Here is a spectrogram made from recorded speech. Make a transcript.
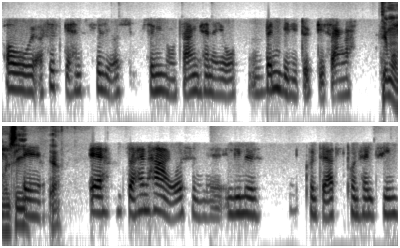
og, øh, og så skal han selvfølgelig også synge nogle sange. Han er jo vanvittigt dygtig sanger. Det må man sige, øh, ja. Ja, så han har jo også en, øh, en lille koncert på en halv time.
